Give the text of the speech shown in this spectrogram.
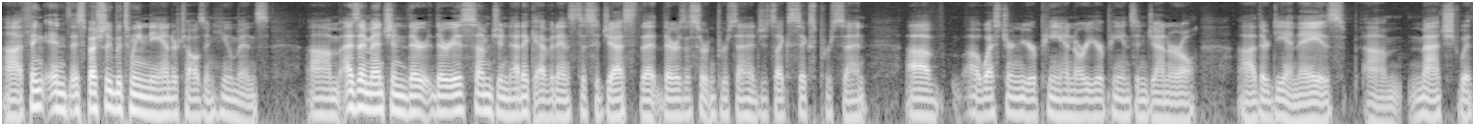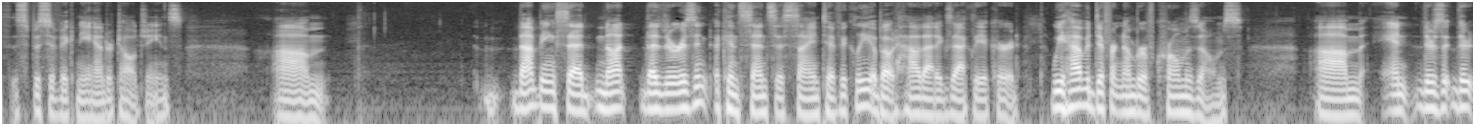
Uh, think, and especially between Neanderthals and humans. Um, as I mentioned, there there is some genetic evidence to suggest that there is a certain percentage. It's like six percent of uh, Western European or Europeans in general. Uh, their DNA is um, matched with specific Neanderthal genes. Um, that being said, not that there isn't a consensus scientifically about how that exactly occurred. We have a different number of chromosomes, um, and there's there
